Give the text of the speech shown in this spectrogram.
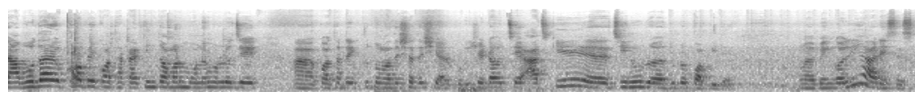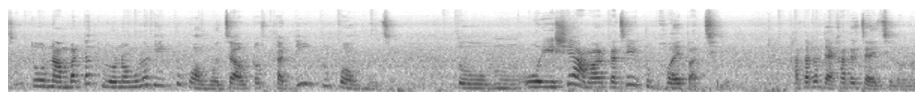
লাভদায়ক হবে কথাটা, কিন্তু আমার মনে হলো যে কথাটা একটু তোমাদের সাথে শেয়ার করি। সেটা হচ্ছে, আজকে চিনুর দুটো কপি দেয় বেঙ্গলি আর এসএসটি তো নাম্বারটা তুলনামূলক একটু কম হয়েছে আউট অফ থার্টি একটু কম হয়েছে। তো ও এসে আমার কাছে একটু ভয় পাচ্ছিল। খাতাটা দেখাতে চাইছিল না।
